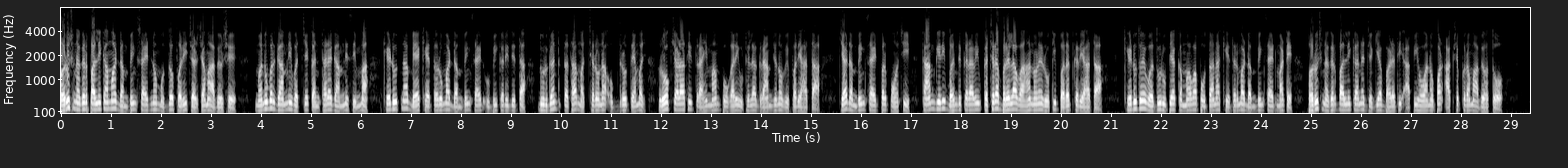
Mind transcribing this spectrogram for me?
ભરૂચ નગરપાલિકામાં ડમ્પિંગ સાઇટનો મુદ્દો ફરી ચર્ચામાં આવ્યો છે. મનુબર ગામની વચ્ચે કંથારા ગામની સીમમાં ખેડૂતના બે ખેતરોમાં ડમ્પિંગ સાઇટ ઊભી કરી દેતા દુર્ગંધ તથા મચ્છરોના ઉપદ્રવ તેમજ રોગચાળાથી ત્રાહિમામ પોકારી ઉઠેલા ગ્રામજનો વિફર્યા હતા. જ્યાં ડમ્પિંગ સાઇટ પર પહોંચી કામગીરી બંધ કરાવી કચરા ભરેલા વાહનોને રોકી પરત કર્યા હતા. ખેડૂતોએ વધુ રૂપિયા કમાવા પોતાના ખેતરમાં ડમ્પિંગ સાઇટ માટે ભરૂચ નગરપાલિકાને જગ્યા ભાડેથી આપી હોવાનો પણ આક્ષેપ કરવામાં આવ્યો હતો.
